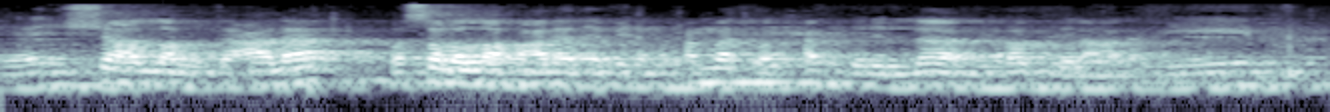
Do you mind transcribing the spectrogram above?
Ya insyaallah taala wa sallallahu ala nabiyina Muhammad walhamdulillahi rabbil alamin.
